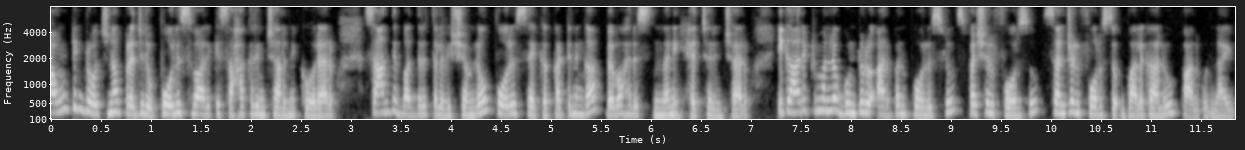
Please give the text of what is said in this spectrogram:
కౌంటింగ్ రోజున ప్రజలు పోలీసు వారికి సహకరించాలని కోరారు. శాంతి భద్రతల విషయంలో పోలీస్ శాఖ కఠినంగా వ్యవహరిస్తుందని హెచ్చరించారు. ఈ కార్యక్రమంలో గుంటూరు అర్బన్ పోలీసులు స్పెషల్ ఫోర్సు సెంట్రల్ ఫోర్సు బలగాలు పాల్గొన్నాయి.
